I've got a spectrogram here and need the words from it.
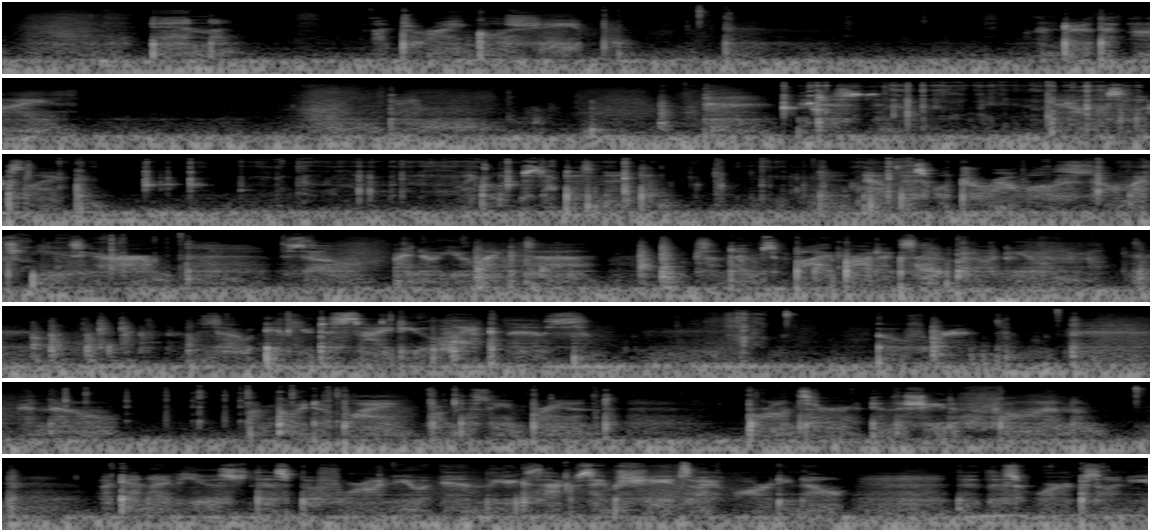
shade Fawn. Again, I've used this before on you in the exact same shade, so I already know that this works on you.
